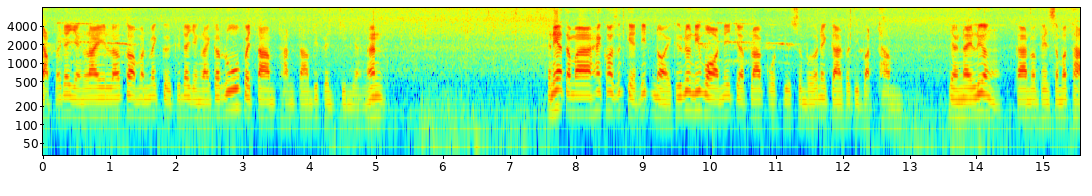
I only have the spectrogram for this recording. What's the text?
ดับไปได้อย่างไร แล้วก็มันไม่เกิดขึ้นได้อย่างไร ก็รู้ไปตามทันตามที่เป็นจริงอย่างนั้นอันนี้ตมาให้ข้อสังเกตนิดหน่อย คือเรื่องนิวรณ์นี่จะปรากฏอยู่เสมอในการปฏิบัติธรรม อย่างในเรื่องการบำเพ็ญสมถะ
